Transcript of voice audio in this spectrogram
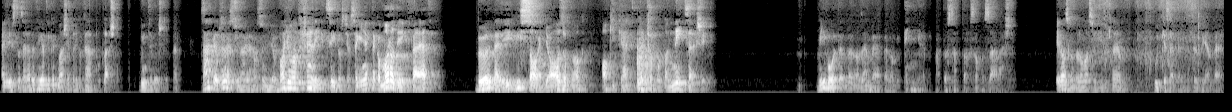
Egyrészt az eredeti értéket, másik pedig a kárpótlást büntetésképpen. Zákeus nem ezt csinálja, azt mondja, hogy a vagyona felét szétosztja a szegényeknek, a maradék felet ből pedig visszaadja azoknak, akiket becsapott a négyszeresét. Mi volt ebben az ennyire azt a hozzáállást? Én azt gondolom azt, hogy Jézus nem úgy kezelte, mint a többi ember.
